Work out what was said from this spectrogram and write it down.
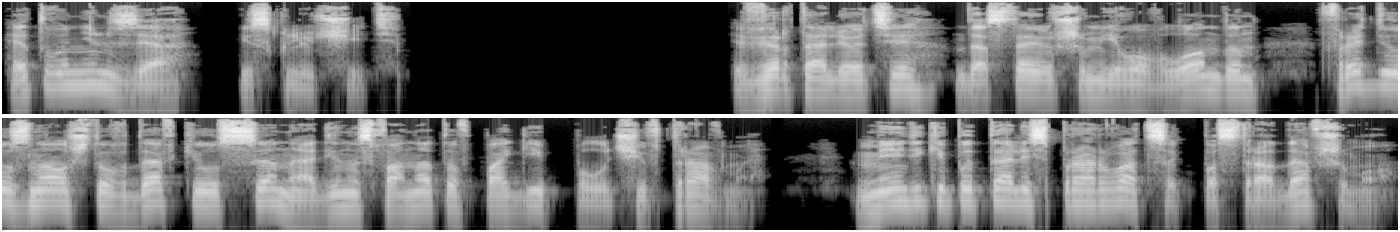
Этого нельзя исключить. В вертолете, доставившем его в Лондон, Фредди узнал, что в давке у сцены один из фанатов погиб, получив травмы. Медики пытались прорваться к пострадавшему,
